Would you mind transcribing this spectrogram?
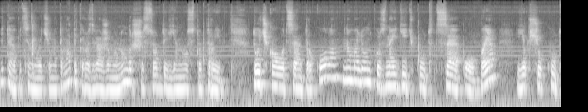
Вітаю поціновувачі математики. Розв'яжемо номер 693. Точка О центр кола на малюнку. Знайдіть кут СОБ, якщо кут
